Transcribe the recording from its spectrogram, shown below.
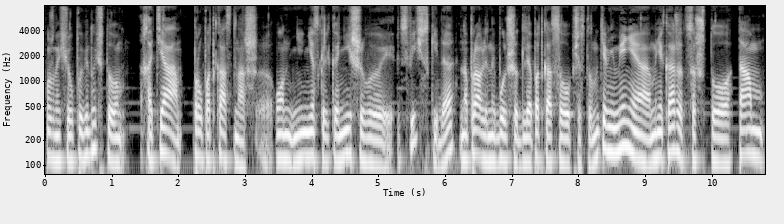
Можно еще упомянуть, что хотя про подкаст наш, э, он не несколько нишевый, специфический, да, направленный больше для подкаст-сообщества, но тем не менее, мне кажется, что там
